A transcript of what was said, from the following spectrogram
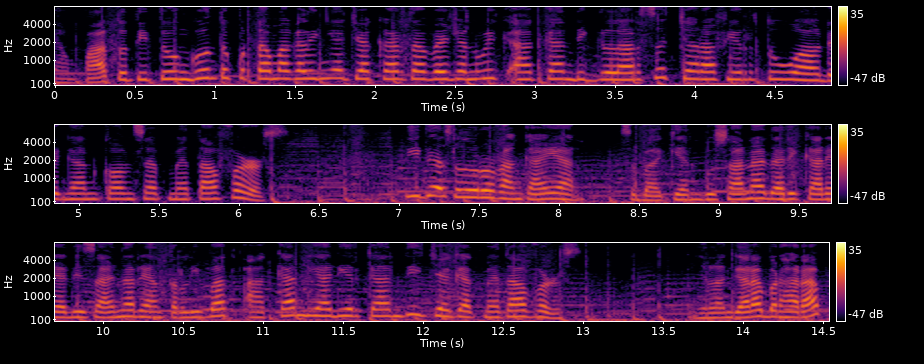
yang patut ditunggu untuk pertama kalinya Jakarta Fashion Week akan digelar secara virtual dengan konsep metaverse. Tidak seluruh rangkaian, sebagian busana dari karya desainer yang terlibat akan dihadirkan di jagat metaverse. Penyelenggara berharap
